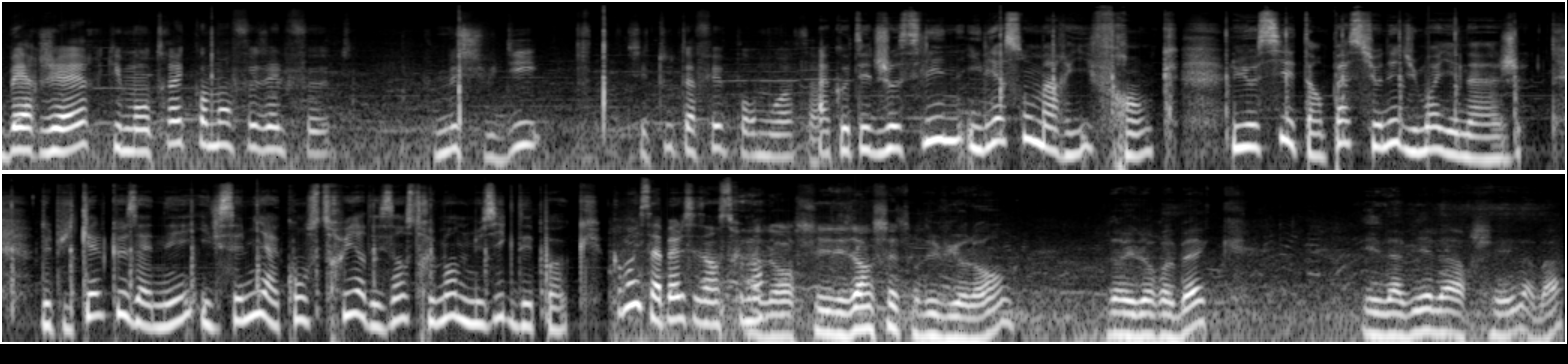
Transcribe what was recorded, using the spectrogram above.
bergère qui montrait comment on faisait le feutre. Je me suis dit, c'est tout à fait pour moi ça. À côté de Jocelyne, il y a son mari, Franck. Lui aussi est un passionné du Moyen Âge. Depuis quelques années, il s'est mis à construire des instruments de musique d'époque. Comment ils s'appellent ces instruments Alors c'est les ancêtres du violon. Vous avez le rebec et la vielle archer là-bas.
